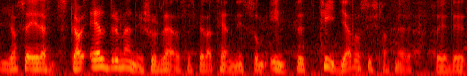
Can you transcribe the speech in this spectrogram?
Jag säger att ska äldre människor lära sig spela tennis som inte tidigare har sysslat med det så är det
